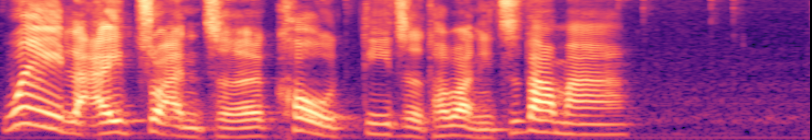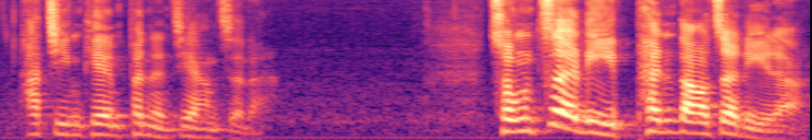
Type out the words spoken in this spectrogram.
未来转折扣低值，投保你知道吗？他今天喷成这样子了，从这里喷到这里了，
